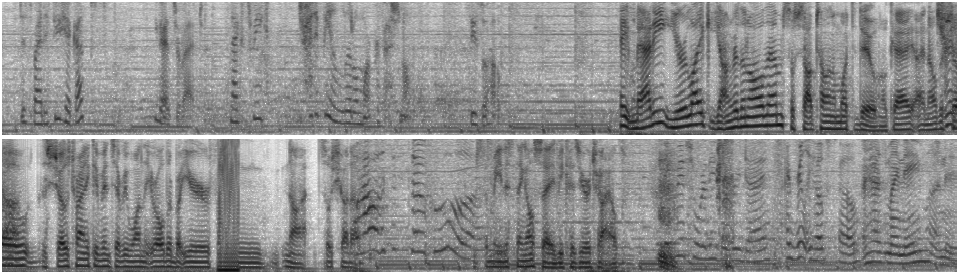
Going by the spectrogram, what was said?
despite a few hiccups, you guys survived. Next week, try to be a little more professional. These will help. Hey, Maddie, you're like younger than all of them, so stop telling them what to do, okay? I know the Straight show, the show's trying to convince everyone that you're older, but you're fucking not. So shut up. Wow, this is so cool. It's the meanest thing I'll say because you're a child. Think we have to wear these every day? I really hope so. It has my name on it.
